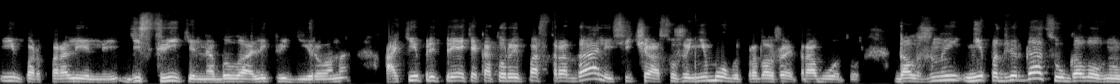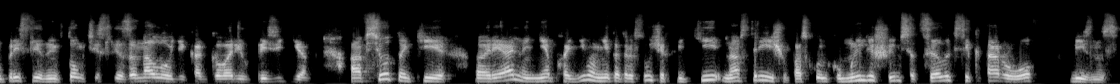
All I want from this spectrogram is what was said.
импорт параллельный действительно была ликвидирована, а те предприятия, которые пострадали, сейчас уже не могут продолжать работу, должны не подвергаться уголовному преследованию, в том числе за налоги, как говорил президент, а все-таки э, реально необходимо в некоторых случаях идти навстречу, поскольку мы лишимся целых секторов бизнеса.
